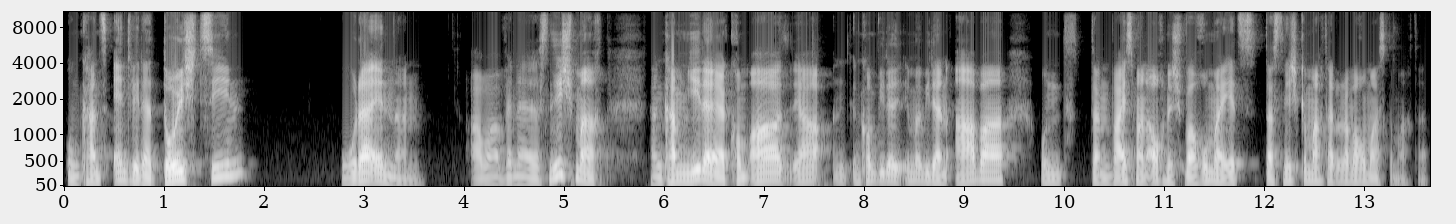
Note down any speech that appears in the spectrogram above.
und kann es entweder durchziehen oder ändern. Aber wenn er es nicht macht, dann kann jeder ja kommen, ah, ja, dann kommt wieder immer wieder ein Aber und dann weiß man auch nicht, warum er jetzt das nicht gemacht hat oder warum er es gemacht hat.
